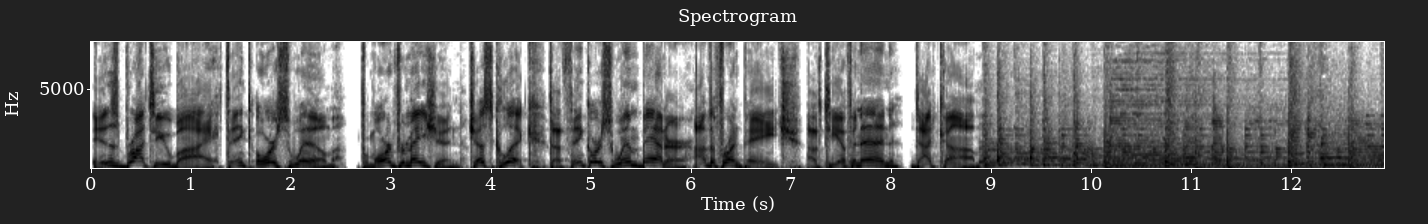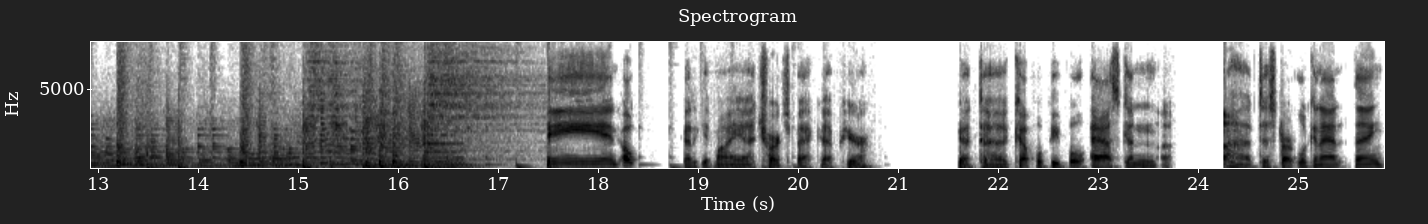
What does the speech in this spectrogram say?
is brought to you by Think or Swim. For more information, just click the Think or Swim banner on the front page of TFNN.com. And oh, got to get my uh, charts back up here. Got a couple of people asking uh, uh, to start looking at it thing.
